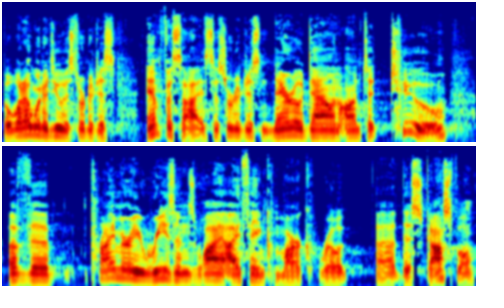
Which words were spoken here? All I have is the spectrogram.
But what I want to do is sort of just emphasize, to sort of just narrow down onto two of the primary reasons why I think Mark wrote uh, this gospel,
